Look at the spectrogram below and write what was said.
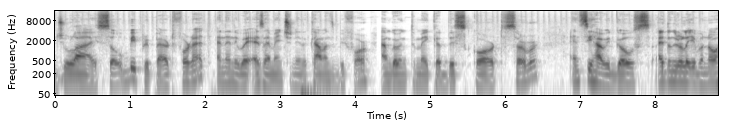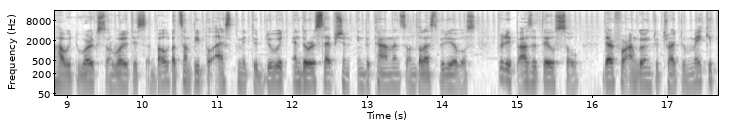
July, so be prepared for that. And anyway, as I mentioned in the comments before, I'm going to make a Discord server and see how it goes. I don't really even know how it works or what it is about, but some people asked me to do it and the reception in the comments on the last video was pretty positive, so therefore I'm going to try to make it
